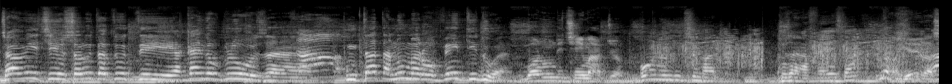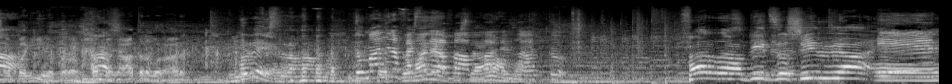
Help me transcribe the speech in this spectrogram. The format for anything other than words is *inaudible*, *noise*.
Ciao amici, un saluto a tutti a Kind of Blues, Ciao. puntata numero 22. Buon 11 maggio. Buon 11 maggio. Cos'è una festa? No, ieri era Ah. San Paghino però. Sta Ah. pagata a lavorare. È vero. Domani è la festa Domani della la festa mamma, della mamma. esatto. Ferra, Bizzo, Silvia e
